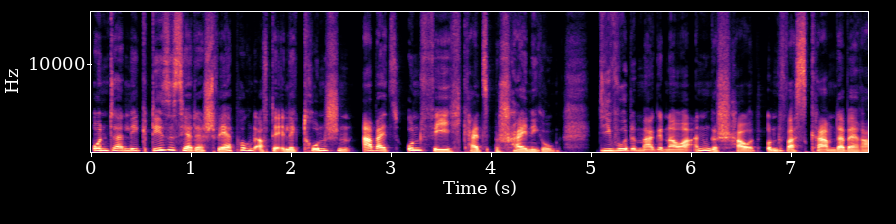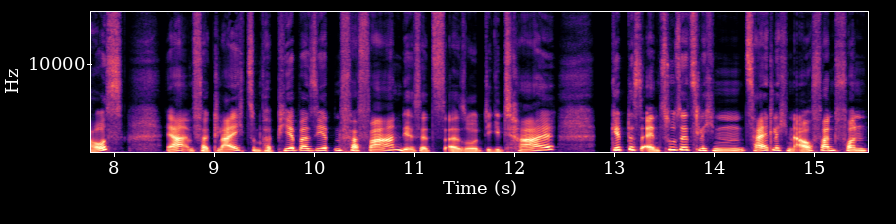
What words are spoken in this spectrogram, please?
Und da liegt dieses Jahr der Schwerpunkt auf der elektronischen Arbeitsunfähigkeitsbescheinigung. Die wurde mal genauer angeschaut. Und was kam dabei raus? Ja, im Vergleich zum papierbasierten Verfahren, der ist jetzt also digital, gibt es einen zusätzlichen zeitlichen Aufwand von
